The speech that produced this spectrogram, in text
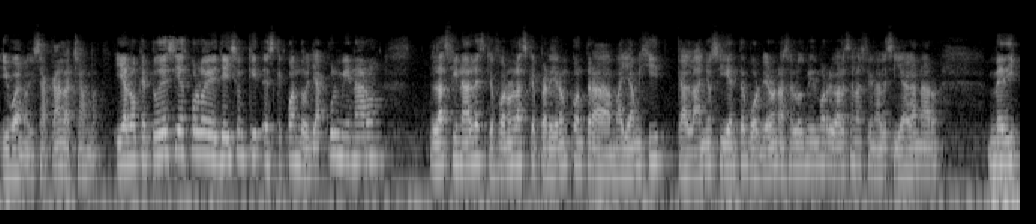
y bueno, y sacan la chamba. Y a lo que tú decías por lo de Jason Kidd es que cuando ya culminaron las finales que fueron las que perdieron contra Miami Heat, que al año siguiente volvieron a ser los mismos rivales en las finales y ya ganaron, me di,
